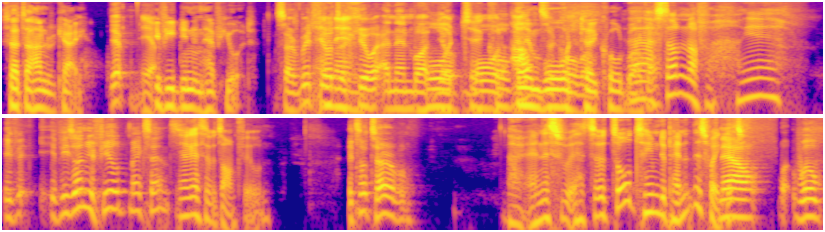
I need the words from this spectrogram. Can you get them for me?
so that's hundred k. yep. Yeah. If you didn't have Hewett, So Whitfield to Hewett, and then what? Ward to Ward Caldwell. up and then to Ward Caldwell. to Caldwell. Nah, I still don't know. Yeah. If if he's on your field, makes sense. yeah, I guess if it's on field. It's not terrible. No, and this it's, it's all team dependent this week. Now, well,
